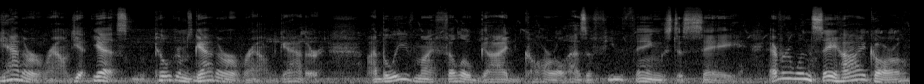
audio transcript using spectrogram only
gather around. Y- yes, pilgrims, gather around, gather. I believe my fellow guide Carl has a few things to say. Everyone say hi, Carl.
